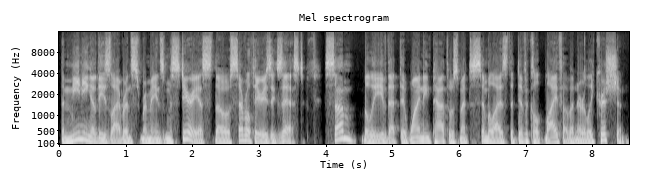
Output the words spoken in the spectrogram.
The meaning of these labyrinths remains mysterious, though several theories exist. Some believe that the winding path was meant to symbolize the difficult life of an early Christian.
